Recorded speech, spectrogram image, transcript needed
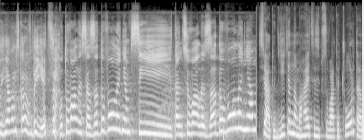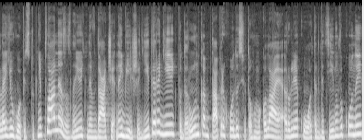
я вам скажу, вдається. Готувалися з задоволенням, всі танцювали з задоволенням. Свято дітям намагається зіпсувати чорти, але його підступні плани зазнають невдачі. Найбільше діти радіють подарункам та приходу Святого Миколая, роль якого традиційно виконує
